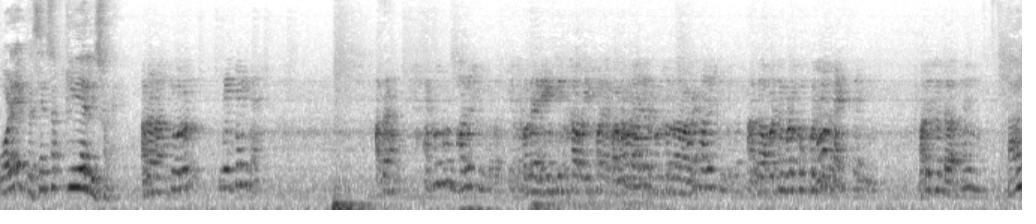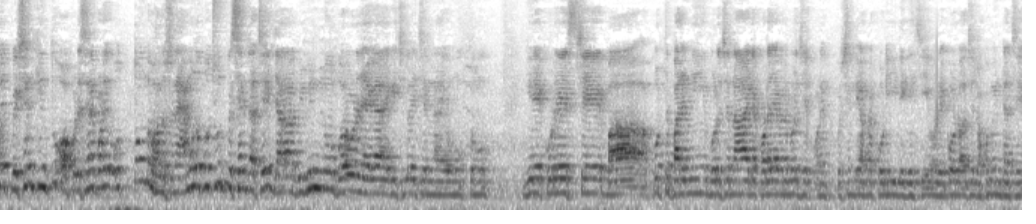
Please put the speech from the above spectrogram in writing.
পরে পেশেন্ট সব ক্লিয়ারলি শোনে। আপনার নাম কি বলুন? বেদাই দাস আপনার এখন খুব ভালো শুনতে পাচ্ছি। ফোনে রিং টিং সব এই ফোনে কথা বলা খুব সুন্দর হবে। ভালো শুনতে পাচ্ছি। আপনি অপারেশন করে খুব খুশি। হ্যাঁ, ভালো শুনতে পাচ্ছেন তাহলে পেশেন্ট কিন্তু অপারেশনের পরে অত্যন্ত ভালো শোনে। এমনও প্রচুর পেশেন্ট আছে যারা বিভিন্ন বড় বড় জায়গায় গেছিল এই চেন্নাই অমুক তমুক। গিয়ে করে এসছে বা করতে পারেনি, বলেছে না, এটা করা যাবে না, বলেছে, অনেক পেশেন্টই আমরা করি, দেখেছি, এবং রেকর্ড আছে ডকুমেন্ট আছে।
